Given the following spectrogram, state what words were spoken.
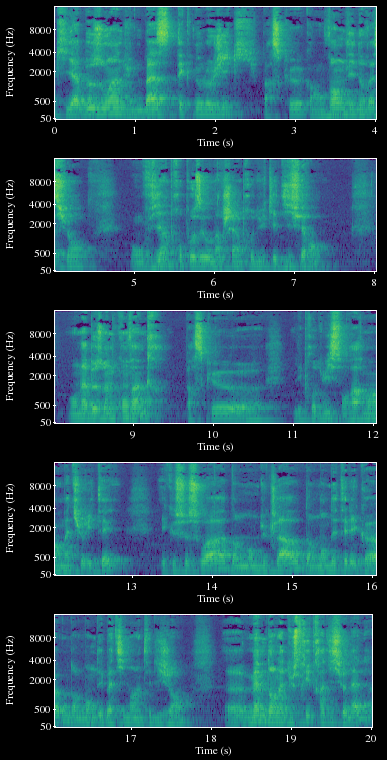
qui a besoin d'une base technologique parce que quand on vend de l'innovation, on vient proposer au marché un produit qui est différent. On a besoin de convaincre parce que euh, les produits sont rarement en maturité et que ce soit dans le monde du cloud, dans le monde des télécoms, dans le monde des bâtiments intelligents, euh, même dans l'industrie traditionnelle.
